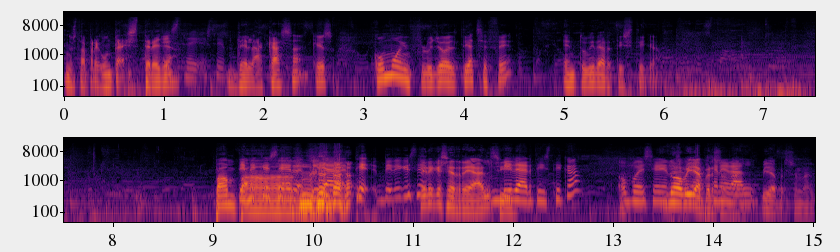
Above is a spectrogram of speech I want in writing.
Nuestra pregunta estrella Estrella, sí. de la casa, que es ¿cómo influyó el THC en tu vida artística? Pam, ¿Tiene que pam. ser tiene que ser, Tiene que ser real, sí. vida artística o puede ser No, vida personal. general? Vida personal.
